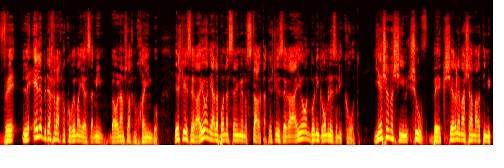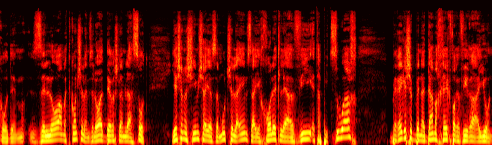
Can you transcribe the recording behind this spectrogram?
ולאלה בדרך כלל אנחנו קוראים היזמים בעולם שאנחנו חיים בו. יש לי איזה רעיון, יאללה בוא נעשה ממנו סטארט-אפ. יש לי איזה רעיון, בוא נגרום לזה לקרות. יש אנשים, שוב, בהקשר למה שאמרתי מקודם, זה לא המתכון שלהם, זה לא הדרך שלהם לעשות. יש אנשים שהיזמות שלהם זה היכולת להביא את הפיצוח ברגע שבן אדם אחר כבר הביא רעיון,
